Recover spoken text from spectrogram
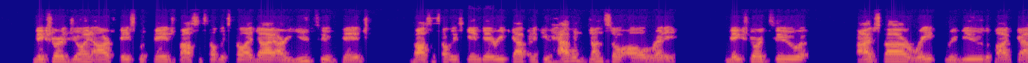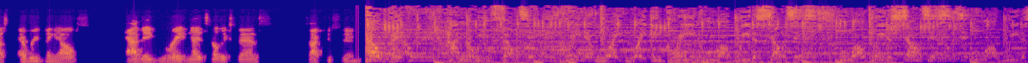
Make sure to join our Facebook page, Boston Celtics Till I Die, our YouTube page, Boston Celtics Game Day Recap. And if you haven't done so already, make sure to five star rate, review the podcast. Everything helps. Have a great night, Celtics fans. Talk to you soon. I know you felt it. Green and white, white and green. Who are we the Celtics? Who are we the Celtics? Who are we the Celtics?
